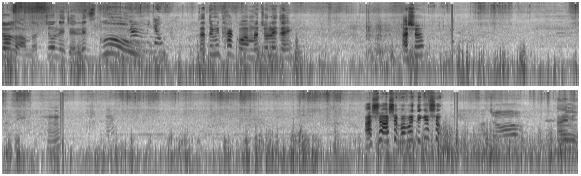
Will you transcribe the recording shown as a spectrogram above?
চলো আমরা চলে যাই লেটস গো তা তুমি থাকো আমরা চলে যাই। আসো। আসো আসো বাবা এদিকে আসো। হয়নি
